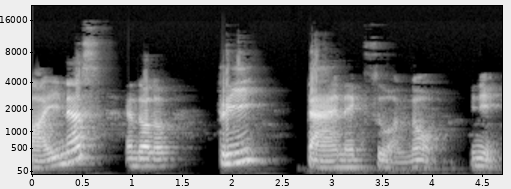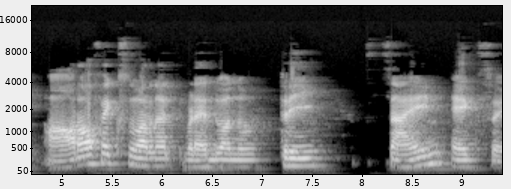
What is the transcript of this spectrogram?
മൈനസ് എന്തോന്നു ത്രീ ടാൻ എക്സ് വന്നു. ഇനി ആർ ഓഫ് എക്സ് എന്ന് പറഞ്ഞാൽ ഇവിടെ എന്ത് വന്നു? Three sine X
